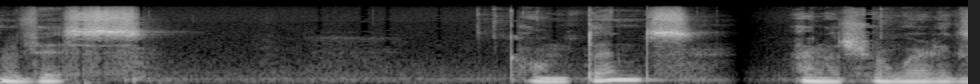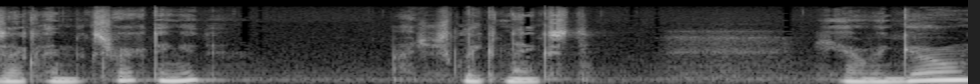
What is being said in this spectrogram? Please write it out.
this contents. I'm not sure where exactly I'm extracting it. I just click next. Here we go.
